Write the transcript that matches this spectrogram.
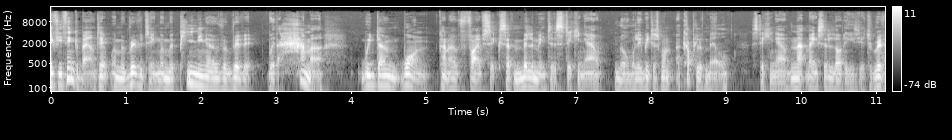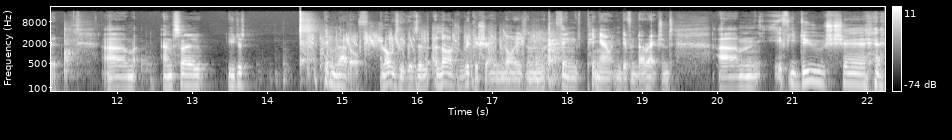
if you think about it, when we're riveting, when we're peening over rivet with a hammer, we don't want kind of five, six, seven millimeters sticking out normally. We just want a couple of mil sticking out and that makes it a lot easier to rivet. Um, and so you just ping that off and obviously there's a, a large ricocheting noise and things ping out in different directions. Um, if you do share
